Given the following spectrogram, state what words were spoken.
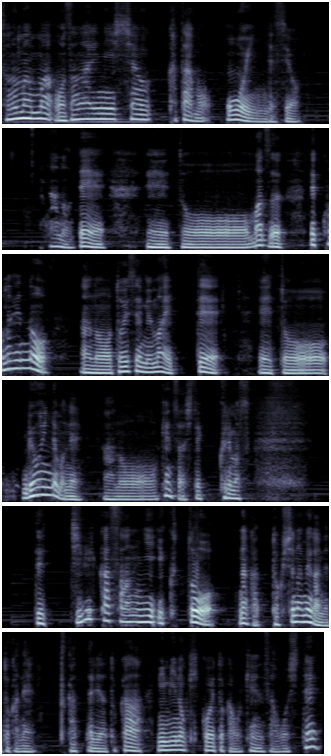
そのまんまおざなりにしちゃう方も多いんですよ。なので、えっ、ー、と、まず、で、この辺の、あの、頭位性めまいって、えっ、ー、と、病院でもね、あの、検査してくれます。で、耳鼻科さんに行くと、なんか特殊なメガネとかね、使ったりだとか、耳の聞こえとかを検査をして、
